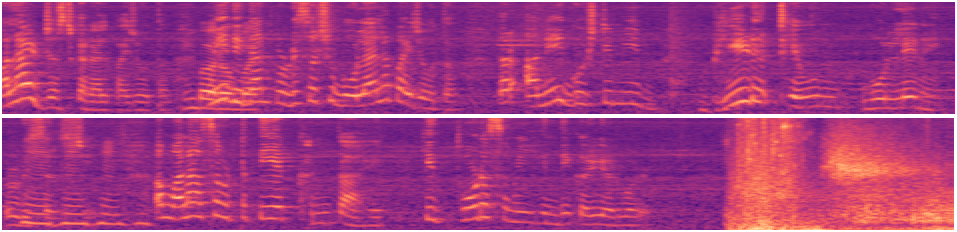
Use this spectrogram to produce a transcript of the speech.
मला ऍडजस्ट करायला पाहिजे होतं. मी. निदान प्रोड्युसरशी बोलायला पाहिजे होतं. तर अनेक गोष्टी मी भीड ठेवून बोलले नाही प्रोड्युसर्सची मला असं वाटतं ती एक खंत आहे की थोडंसं मी हिंदी करिअरवर Thank you.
